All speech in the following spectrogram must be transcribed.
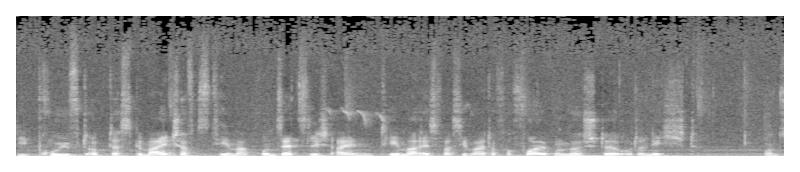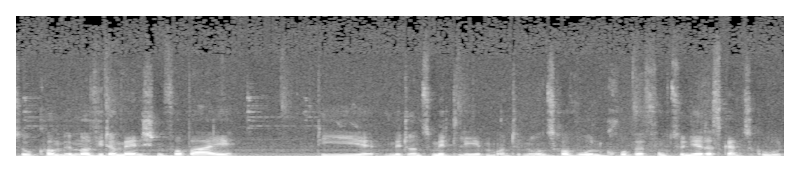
die prüft, ob das Gemeinschaftsthema grundsätzlich ein Thema ist, was sie weiter verfolgen möchte oder nicht. Und so kommen immer wieder Menschen vorbei, die mit uns mitleben. Und in unserer Wohngruppe funktioniert das ganz gut.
